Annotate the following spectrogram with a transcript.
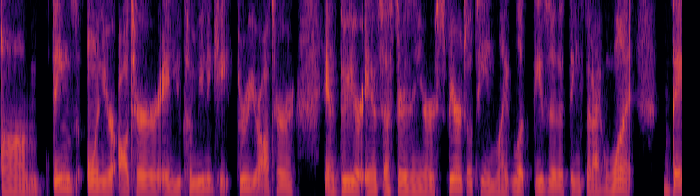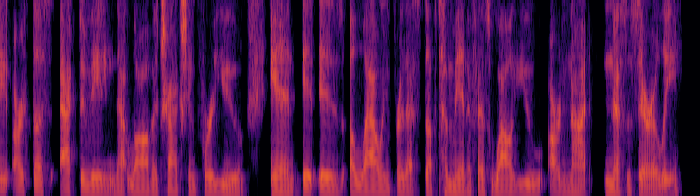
um, things on your altar and you communicate through your altar and through your ancestors and your spiritual team, like, look, these are the things that I want, they are thus activating that law of attraction for you. And it is allowing for that stuff to manifest while you are not necessarily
